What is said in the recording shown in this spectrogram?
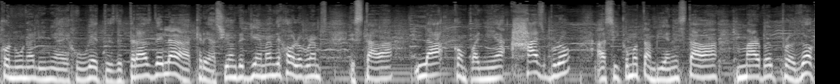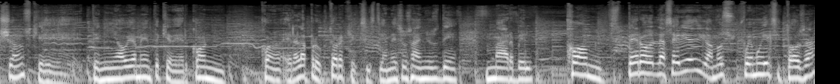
con una línea de juguetes. Detrás de la creación de Geman de Holograms estaba la compañía Hasbro, así como también estaba Marvel Productions, que tenía obviamente que ver con era la productora que existía en esos años de Marvel Comics. Pero la serie, digamos, fue muy exitosa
